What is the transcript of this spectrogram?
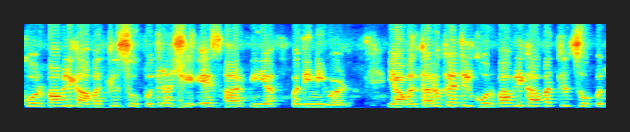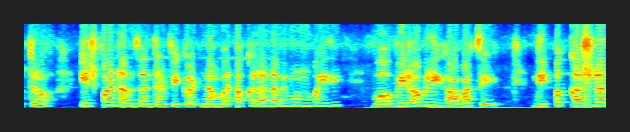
कोरपावली गावातील सुपुत्राची एस आर पी एफ पदी निवड. यावल तालुक्यातील कोरपावली गावातील सुपुत्र इरफान रमजान तर्फे गट नंबर अकरा नवी मुंबई व विरवली गावाचे दीपक काशीनाथ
